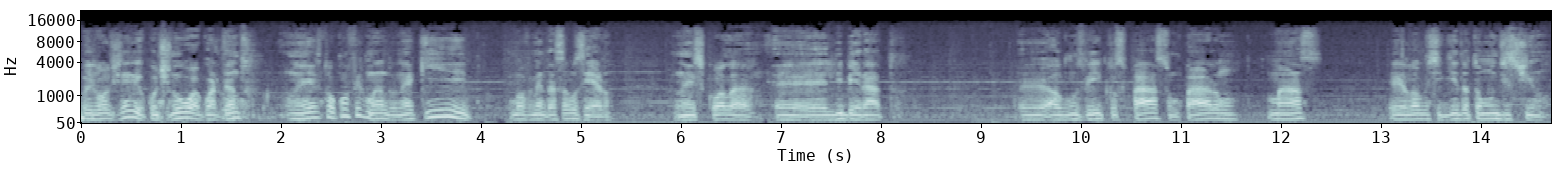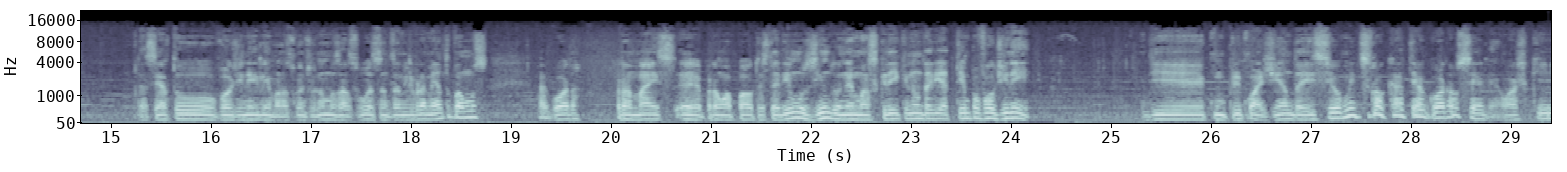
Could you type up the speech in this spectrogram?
Pois, Valdinei, eu continuo aguardando, né, estou confirmando, né, que movimentação zero. Na escola é, liberado, é, alguns veículos passam, param, mas é, logo em seguida tomam um destino. Tá certo, Valdinei lembra, nós continuamos as ruas Santana Livramento, vamos agora para mais é, para uma pauta estaríamos indo, né? Mas creio que não daria tempo, Valdinei, de cumprir com a agenda e se eu me deslocar até agora ao Célia. Eu acho que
